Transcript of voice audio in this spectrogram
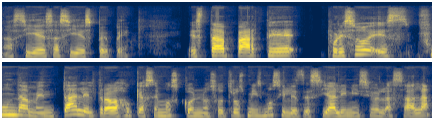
así es, así es, Pepe. Esta parte, por eso es fundamental el trabajo que hacemos con nosotros mismos y les decía al inicio de la sala,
